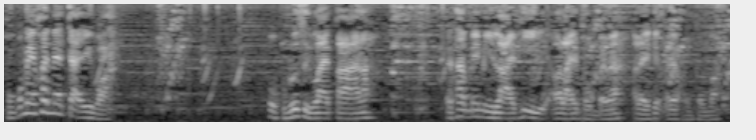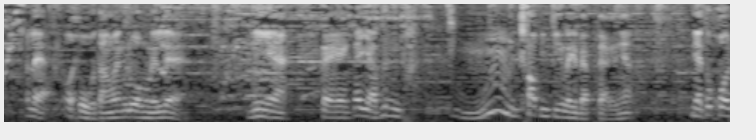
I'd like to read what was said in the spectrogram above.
ผมก็ไม่ค่อยแน่ใจว่ะโอ้ผมรู้สึกลายตานะแต่ถ้าไม่มีลายพี่เอาลายผมไปนะอะไรเก็บอะไรของผมวะนั่นแหละโอ้โหตังค์แม่งล่วงเลยเลยนี่ไงแต่ก็อย่าเพิ่งอืมชอบจริงๆเลยแบบแตกอย่างเงี้ย เนี่ยทุกคน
